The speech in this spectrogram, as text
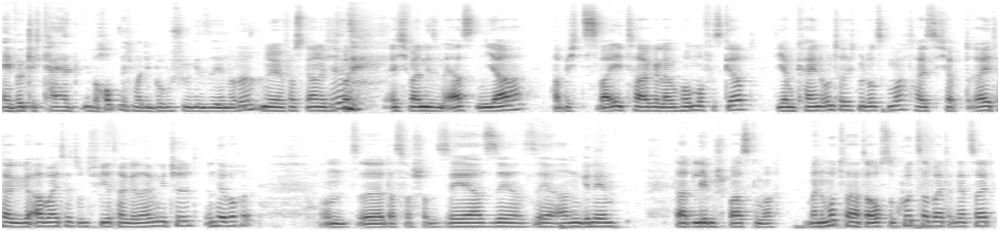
ey, wirklich, Kai hat überhaupt nicht mal die Berufsschule gesehen, oder? Nee, fast gar nicht. Ich war, ich war in diesem ersten Jahr, habe ich zwei Tage lang Homeoffice gehabt. Die haben keinen Unterricht mit uns gemacht. Heißt, ich habe drei Tage gearbeitet und vier Tage daheim gechillt in der Woche. Und äh, das war schon sehr, sehr, sehr angenehm. Da hat Leben Spaß gemacht. Meine Mutter hatte auch so Kurzarbeit in der Zeit.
